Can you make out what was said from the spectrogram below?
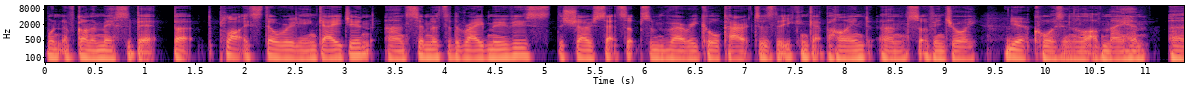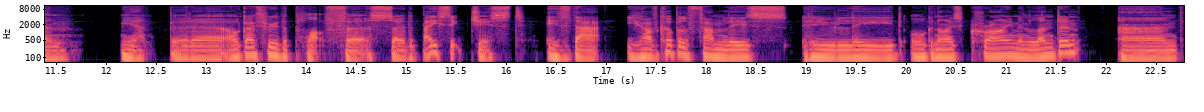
wouldn't have gone amiss a bit, but the plot is still really engaging. And similar to the Raid movies, the show sets up some very cool characters that you can get behind and sort of enjoy Yeah. causing a lot of mayhem. Um, yeah, but uh, I'll go through the plot first. So the basic gist is that you have a couple of families who lead organised crime in London, and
